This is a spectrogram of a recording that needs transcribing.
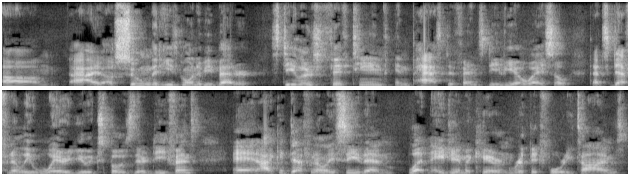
Um, I assume that he's going to be better. Steelers 15th in pass defense DVOA, so that's definitely where you expose their defense. And I could definitely see them letting AJ McCarron rip it 40 times.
